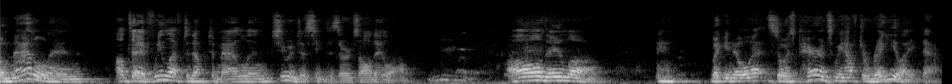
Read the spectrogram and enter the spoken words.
So Madeline, I'll tell you, if we left it up to Madeline, she would just eat desserts all day long. All day long. But you know what? So as parents, we have to regulate that.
